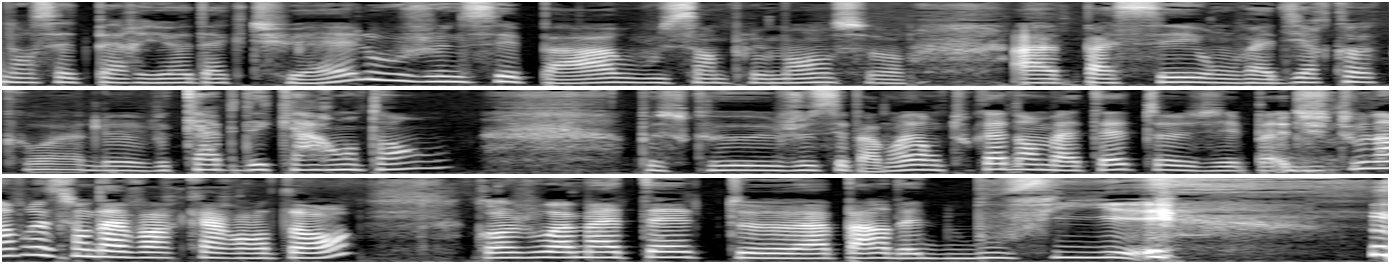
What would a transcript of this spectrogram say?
dans cette période actuelle ou je ne sais pas, ou simplement à passer, on va dire, quoi, le, cap des 40 ans? Parce que je sais pas. Moi en tout cas dans ma tête j'ai pas du tout l'impression d'avoir 40 ans. Quand je vois ma tête euh, à part d'être bouffie et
